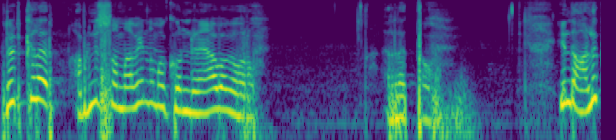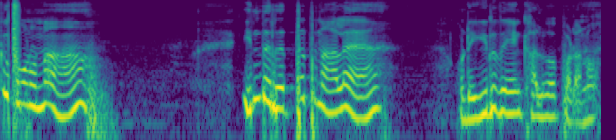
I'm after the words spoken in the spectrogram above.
ரெட் கலர் அப்படின்னு சொன்னாவே நமக்கு ஒன்று ஞாபகம் வரும். ரத்தம். இந்த அழுக்கு போகணுன்னா இந்த இரத்தத்தினால உடைய இருதயம் கழுவப்படணும்.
